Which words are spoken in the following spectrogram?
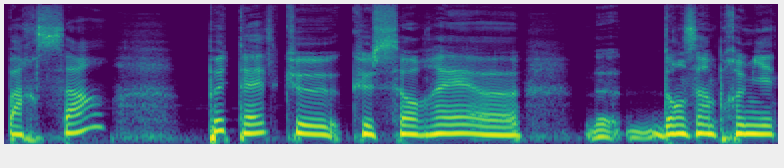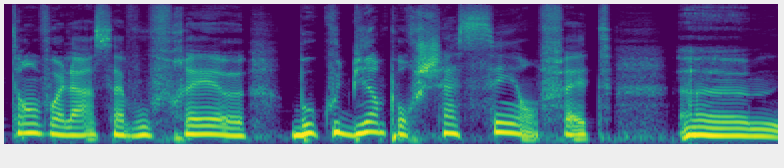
par ça. Peut-être que que ça aurait, euh, euh, dans un premier temps, voilà, ça vous ferait euh, beaucoup de bien pour chasser en fait euh,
